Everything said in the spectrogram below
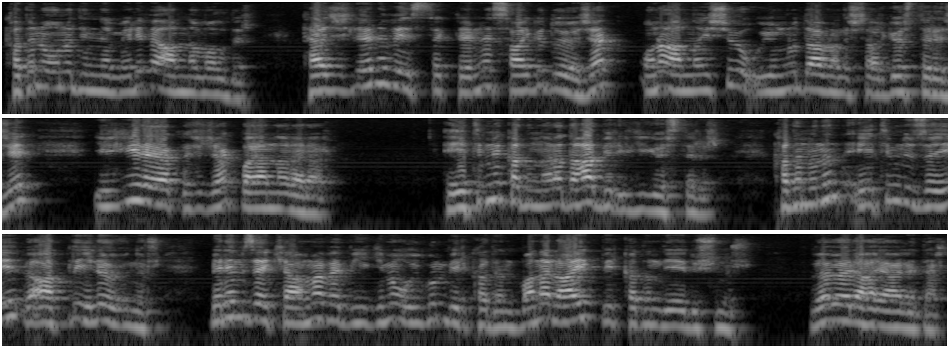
Kadını onu dinlemeli ve anlamalıdır. Tercihlerine ve isteklerine saygı duyacak, ona anlayışı ve uyumlu davranışlar gösterecek, ilgiyle yaklaşacak bayanlar arar. Eğitimli kadınlara daha bir ilgi gösterir. Kadınının eğitim düzeyi ve aklı ile övünür. Benim zekama ve bilgime uygun bir kadın, bana layık bir kadın diye düşünür. Ve böyle hayal eder.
